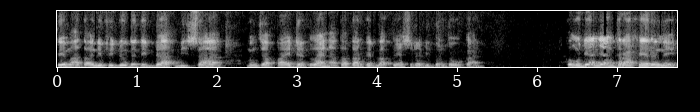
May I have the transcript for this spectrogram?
tim atau individu itu tidak bisa mencapai deadline atau target waktu yang sudah ditentukan. Kemudian yang terakhir ini,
